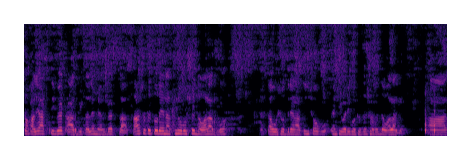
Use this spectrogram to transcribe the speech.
সকালে আর্টিবেট আর বিকালে মেলবেড প্লাস তার সাথে তো রেনাসিন অবশ্যই দেওয়া লাগবো, একটা ওষুধ রেনাসিন সব অ্যান্টিবায়োটিক ওষুধের সাথে দেওয়া লাগে। আর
